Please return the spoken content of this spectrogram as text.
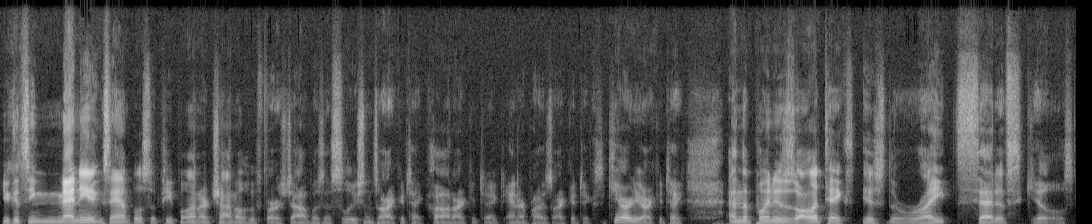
You can see many examples of people on our channel whose first job was a solutions architect, cloud architect, enterprise architect, security architect. And the point is, is all it takes is the right set of skills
